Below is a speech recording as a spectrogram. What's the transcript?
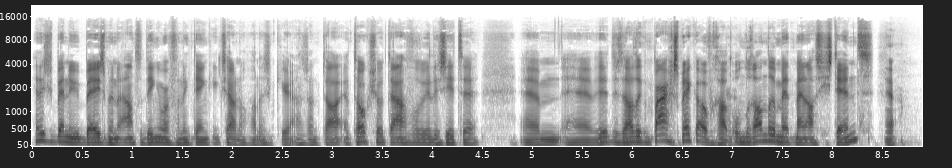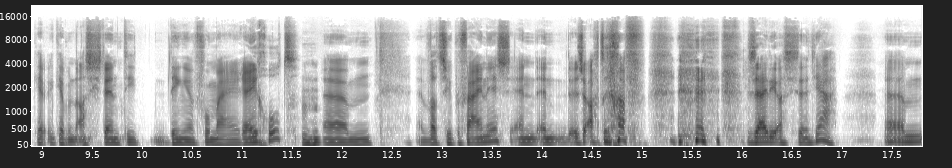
en dus ik ben nu bezig met een aantal dingen waarvan ik denk, ik zou nog wel eens een keer aan zo'n ta- talkshowtafel willen zitten. Um, dus daar had ik een paar gesprekken over gehad. Ja. Onder andere met mijn assistent. Ja. Ik, heb, ik heb een assistent die dingen voor mij regelt. Um, wat super fijn is. En, en dus achteraf zei die assistent, ja. Um,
